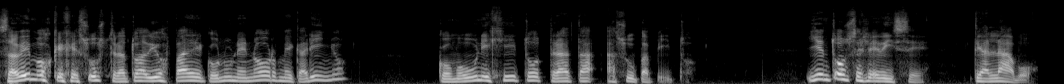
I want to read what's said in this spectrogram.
Sabemos que Jesús trató a Dios Padre con un enorme cariño, como un hijito trata a su papito. Y entonces le dice, te alabo.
